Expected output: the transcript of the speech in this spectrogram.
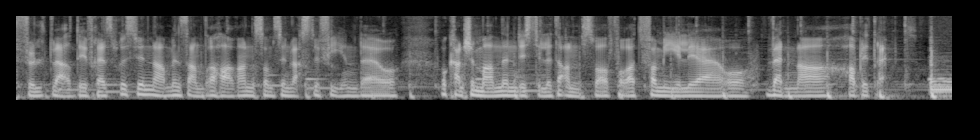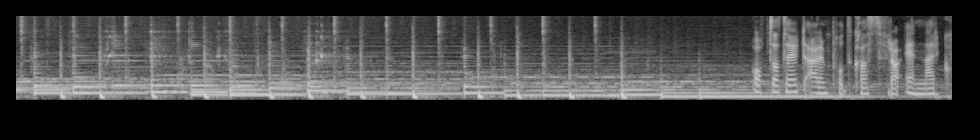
fullt verdig fredsprisvinner, mens andre har han som sin verste fiende, og, og kanskje mannen de stiller til ansvar for at familie og venner har blitt drept. Oppdatert er en podkast fra NRK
